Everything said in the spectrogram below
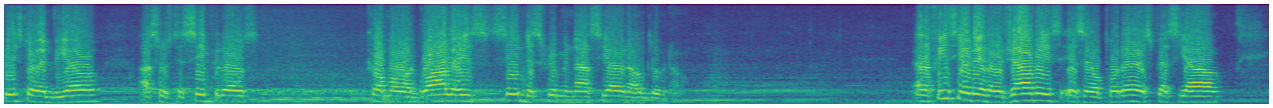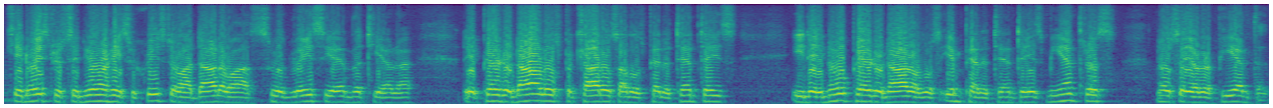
Cristo envió a sus discípulos como iguales sin discriminación alguna. El oficio de los llaves es el poder especial que nuestro Señor Jesucristo ha dado a su iglesia en la tierra de perdonar los pecados a los penitentes y de no perdonar a los impenitentes mientras no se arrepienten.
